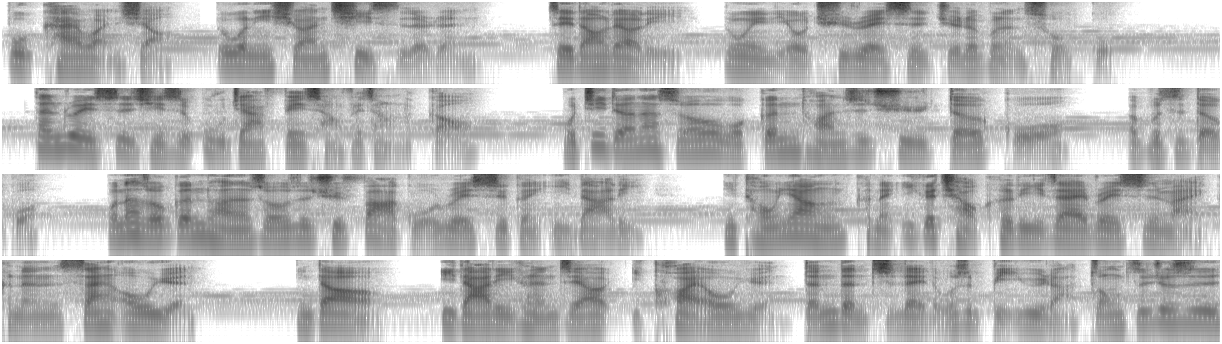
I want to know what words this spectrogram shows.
不开玩笑。如果你喜欢 cheese 的人，这道料理如果你有去瑞士，绝对不能错过。但瑞士其实物价非常非常的高。我记得那时候我跟团是去德国，而不是德国。我那时候跟团的时候是去法国、瑞士跟意大利，你同样可能一个巧克力在瑞士买可能三欧元，你到意大利可能只要一块欧元等等之类的。我是比喻啦，总之就是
